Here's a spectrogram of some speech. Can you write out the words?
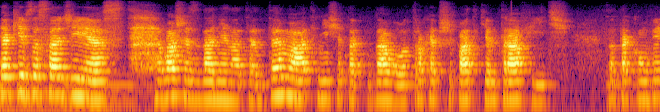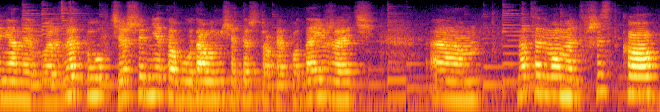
jakie w zasadzie jest Wasze zdanie na ten temat. Mnie się tak udało trochę przypadkiem trafić na taką wymianę WLZ-ów. Cieszy mnie to, bo udało mi się też trochę podejrzeć. Em, na ten moment wszystko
